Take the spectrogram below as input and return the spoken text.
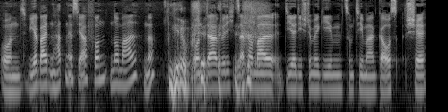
Und wir beiden hatten es ja von normal, ne? Und da würde ich jetzt einfach mal dir die Stimme geben zum Thema Gaußsche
